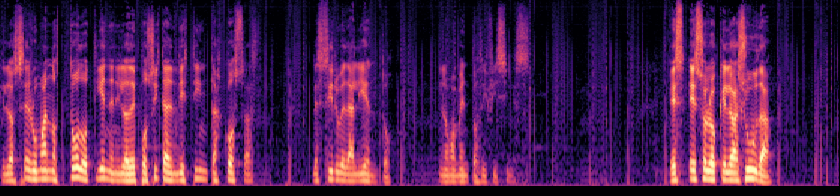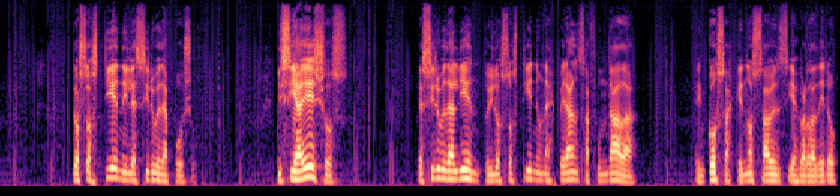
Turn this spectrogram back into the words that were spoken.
que los seres humanos todo tienen y lo depositan en distintas cosas, les sirve de aliento en los momentos difíciles. Es eso lo que lo ayuda, lo sostiene y les sirve de apoyo. Y si a ellos les sirve de aliento y los sostiene una esperanza fundada en cosas que no saben si es verdadero,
